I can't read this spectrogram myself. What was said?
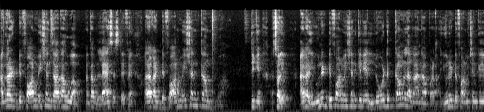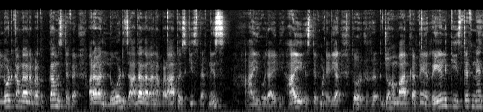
अगर डिफॉर्मेशन ज़्यादा हुआ मतलब लेस स्टिफ है, और अगर डिफॉर्मेशन कम हुआ, ठीक है? सॉरी अगर यूनिट डिफॉर्मेशन के लिए लोड कम लगाना पड़ा यूनिट डिफॉर्मेशन के लिए लोड कम लगाना पड़ा तो कम स्टिफ है. और अगर लोड ज़्यादा लगाना पड़ा तो इसकी स्टिफनेस हाई हो जाएगी, हाई स्टिफ मटेरियल। तो जो हम बात करते हैं, रेल की स्टिफनेस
